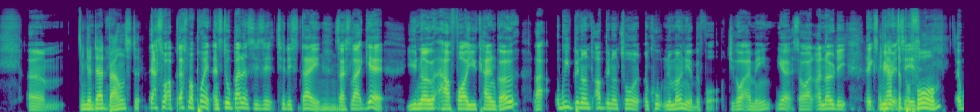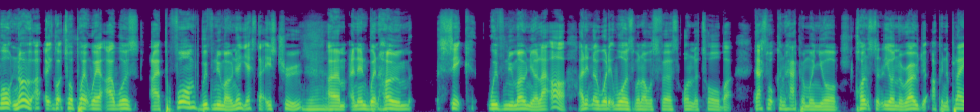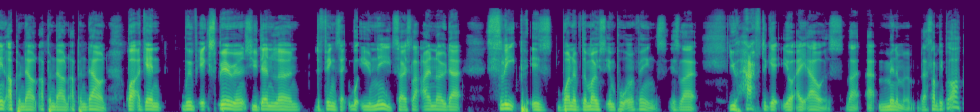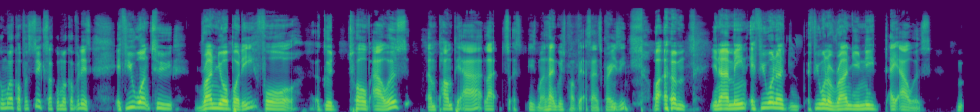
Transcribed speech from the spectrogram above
um, And your dad balanced it. that's what that's my point, and still balances it to this day. Mm. So it's like, yeah, you know how far you can go. Like we've been on, I've been on tour and caught pneumonia before. Do you get what I mean? Yeah. So I, I know the, the And you have experience. to perform. Well, no, I- it got to a point where I was, I performed with pneumonia. Yes, that is true. Yeah. Um, and then went home sick with pneumonia. Like, oh, I didn't know what it was when I was first on the tour, but that's what can happen when you're constantly on the road. You're up in the plane, up and down, up and down, up and down. But again, with experience, you then learn the things that what you need. So it's like I know that sleep is one of the most important things. It's like you have to get your eight hours, like at minimum. Like some people, oh, I can work off of six, I can work off of this. If you want to run your body for a good 12 hours and pump it out, like excuse my language, pump it out sounds crazy. But um, you know what I mean? If you wanna if you wanna run, you need eight hours.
